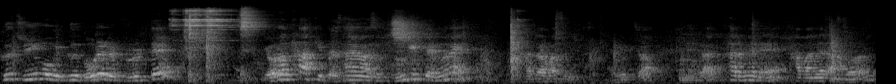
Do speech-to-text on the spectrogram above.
그 주인공이 그 노래를 부를 때 여러 타악기들 사용해서 부르기 때문에 가져와봤습니다. 알겠죠? 그러니까 카르멘의 하바네라 한번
